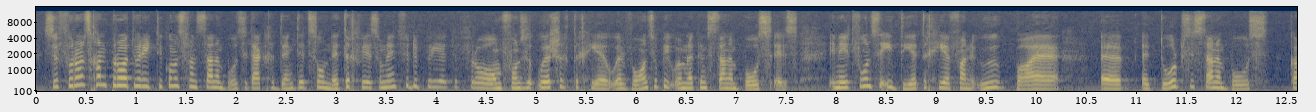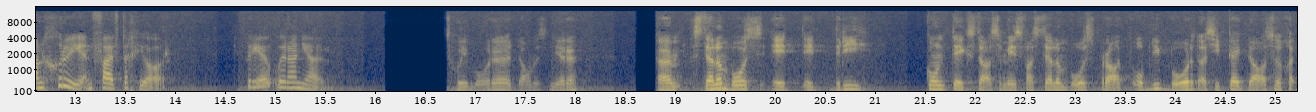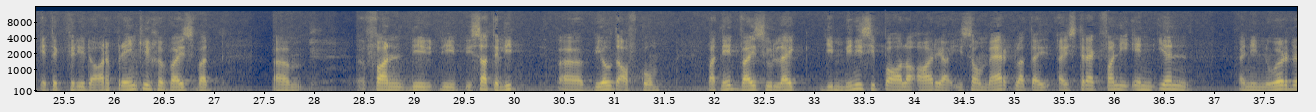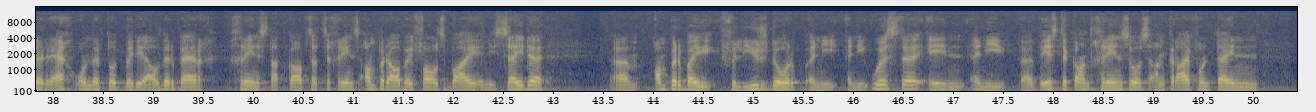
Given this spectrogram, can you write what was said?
So voor ons gaan praat oor die toekoms van Stellenbosch, het ek gedink dit sal nuttig wees om net vir Depree te vra om vir ons 'n oorsig te gee oor waar ons op die oomblik in Stellenbosch is en net vir ons 'n idee te gee van hoe baie 'n uh, 'n dorp se Stellenbosch kan groei in 50 jaar. Depree oor aan jou. Goeiemôre dames en here. Ehm um, Stellenbosch het het drie kontekste as 'n mens van Stellenbosch praat. Op die bord as jy kyk daarso het ek vir julle daar 'n prentjie gewys wat ehm um, van die die die satelliet uh, beeld afkom wat net wys hoe lyk die munisipale area. U sal merk dat hy hy strek van die N1 in die noorde reg onder tot by die Helderberg grens stad Kaapstad se grens amper daar by Valsbaai in die suide um amper by Verliersdorp in die in die ooste en in die uh, weste kant grens ons aan Kraaifontein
